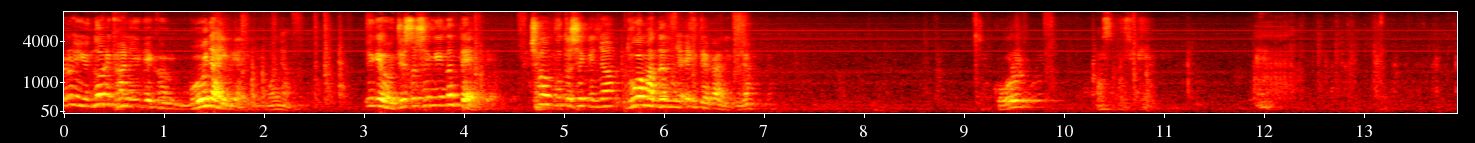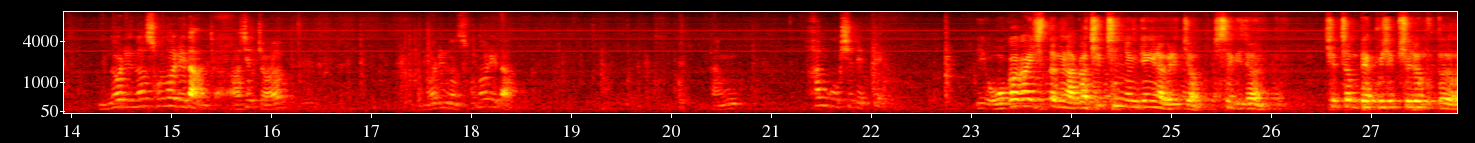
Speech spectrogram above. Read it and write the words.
그럼 윷놀이판이 이게 그 뭐냐 이게 뭐냐? 이게 어디서 생긴 건데? 처음부터 생겼냐? 누가 만들었냐? 이렇게 될거 아니에요, 그죠? 자, 그거를 말씀드릴게요. 윷놀이는 소놀이다. 아셨죠? 윷놀이는 소놀이다. 당, 한국 시대 때 이 오가가 있었던 건 아까 7천영경이라 그랬죠. 시기 전 7197년부터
